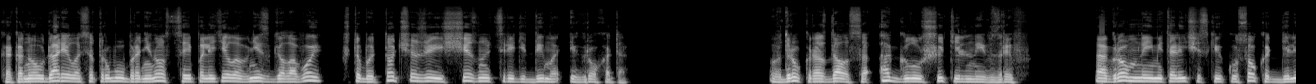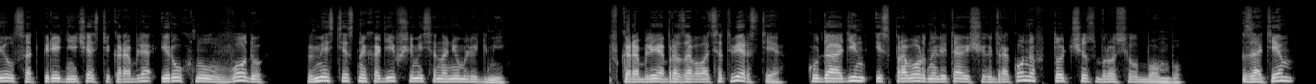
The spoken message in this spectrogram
Как оно ударилось о трубу броненосца и полетело вниз головой, чтобы тотчас же исчезнуть среди дыма и грохота. Вдруг раздался оглушительный взрыв. Огромный металлический кусок отделился от передней части корабля и рухнул в воду вместе с находившимися на нем людьми. В корабле образовалось отверстие, куда один из проворно летающих драконов тотчас бросил бомбу. Затем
